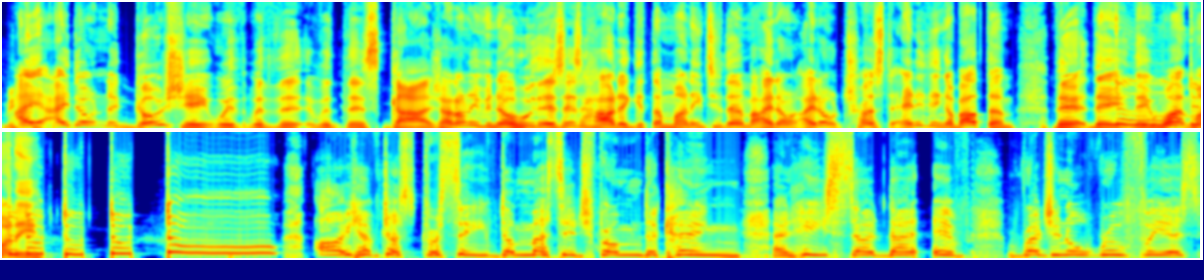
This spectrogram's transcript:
me. I, I don't negotiate with with the with this Gaj. I don't even know who this is, how to get the money to them. I don't I don't trust anything about them. They they they want do, money. do, do, do, do. I have just received a message from the king, and he said that if Reginald Rufius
